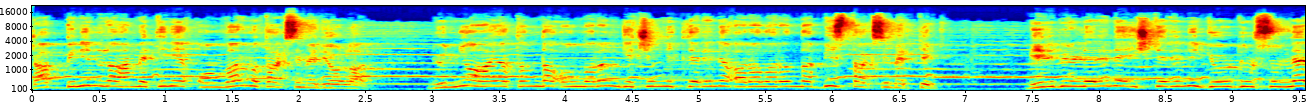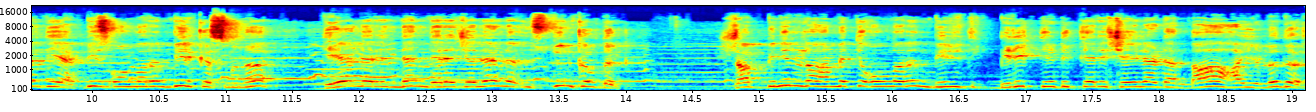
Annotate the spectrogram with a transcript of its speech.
Rabbinin rahmetini onlar mı taksim ediyorlar? Dünya hayatında onların geçimliklerini aralarında biz taksim ettik. Birbirlerine işlerini gördürsünler diye biz onların bir kısmını diğerlerinden derecelerle üstün kıldık. Rabbinin rahmeti onların birik- biriktirdikleri şeylerden daha hayırlıdır.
